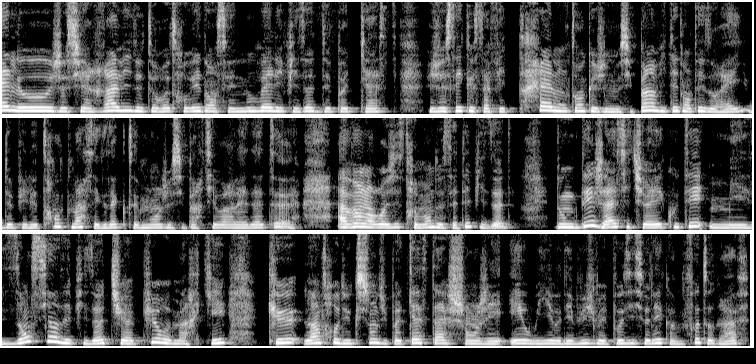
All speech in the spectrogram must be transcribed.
Hello, je suis ravie de te retrouver dans ce nouvel épisode de podcast. Je sais que ça fait très longtemps que je ne me suis pas invitée dans tes oreilles. Depuis le 30 mars exactement, je suis partie voir la date euh, avant l'enregistrement de cet épisode. Donc déjà, si tu as écouté mes anciens épisodes, tu as pu remarquer que l'introduction du podcast a changé. Et oui, au début, je me positionnais comme photographe,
